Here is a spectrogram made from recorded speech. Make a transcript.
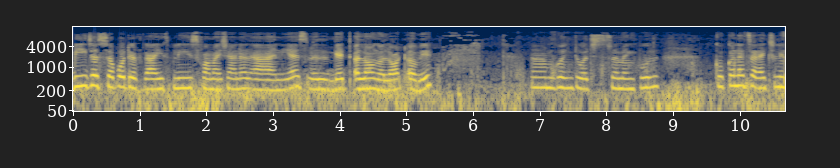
be just supportive guys please for my channel and yes we'll get along a lot away i'm going to a swimming pool coconuts are actually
